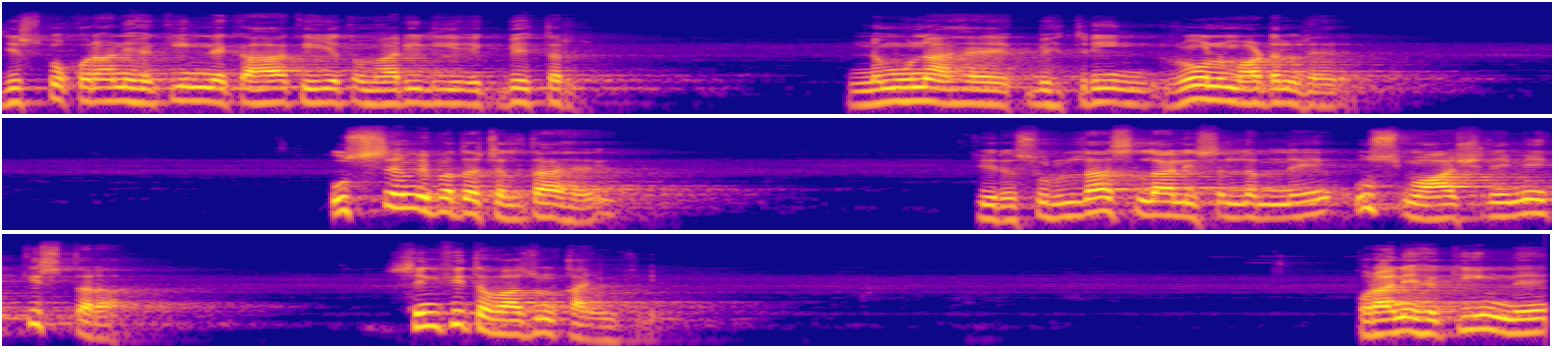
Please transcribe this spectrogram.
جس کو قرآن حکیم نے کہا کہ یہ تمہارے لیے ایک بہتر نمونہ ہے، ایک بہترین رول ماڈل ہے۔ اس سے ہمیں پتہ چلتا ہے کہ رسول اللہ صلی اللہ علیہ وسلم نے اس معاشرے میں کس طرح صنفی توازن قائم کیا قرآن حکیم نے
